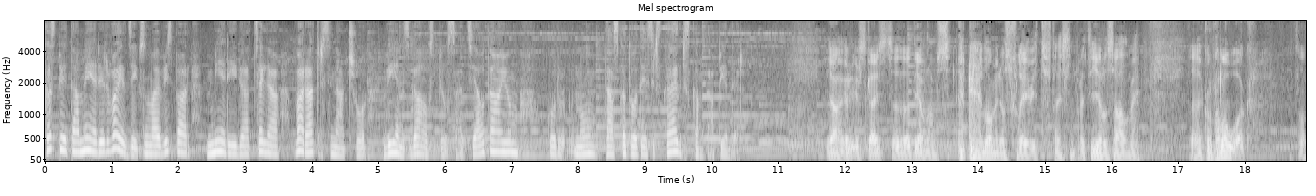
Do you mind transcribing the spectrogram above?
kas pie tā miera ir vajadzīgs, un vai vispār mierīgā ceļā var atrisināt šo vienas galvaspilsētas jautājumu, kur, nu, tā skatoties, ir skaidrs, kam tā pieder. Jā, ir, ir skaists uh, dievnams, Dominus Flēvits, taisnība pret Jeruzālemi, uh, kur par logu. To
